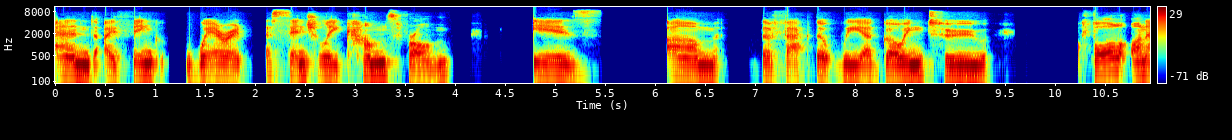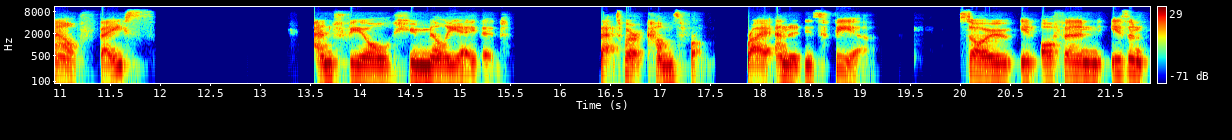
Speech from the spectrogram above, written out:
And I think where it essentially comes from is um, the fact that we are going to fall on our face and feel humiliated. That's where it comes from, right? And it is fear. So it often isn't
